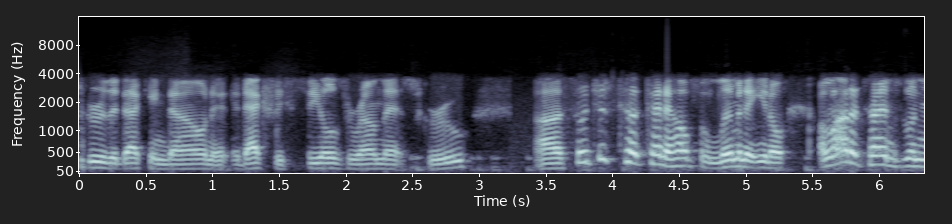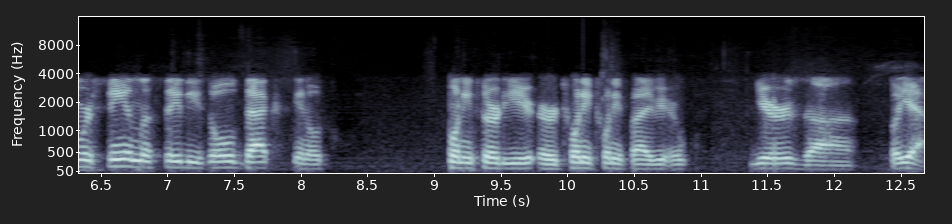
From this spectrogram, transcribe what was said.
screw the decking down it, it actually seals around that screw uh, so it just kind of helps eliminate, you know, a lot of times when we're seeing, let's say, these old decks, you know, 20, 30 year, or 20, 25 year, years. Uh, but yeah,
